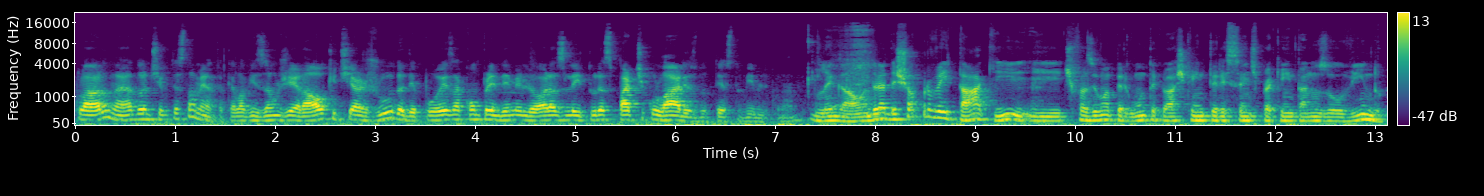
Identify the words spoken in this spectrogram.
claro, né, do Antigo Testamento, aquela visão geral que te ajuda depois a compreender melhor as leituras particulares do texto bíblico. Né? Legal, André, deixa eu aproveitar aqui e te fazer uma pergunta que eu acho que é interessante para quem está nos ouvindo.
